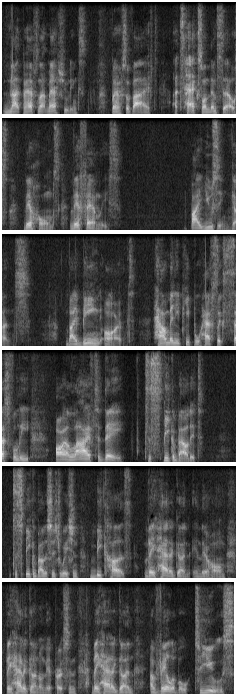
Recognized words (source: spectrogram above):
not perhaps not mass shootings, but have survived attacks on themselves, their homes, their families by using guns, by being armed. How many people have successfully are alive today to speak about it, to speak about a situation because they had a gun in their home, they had a gun on their person, they had a gun available to use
